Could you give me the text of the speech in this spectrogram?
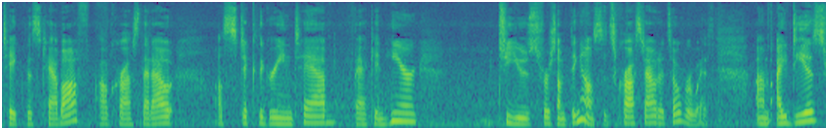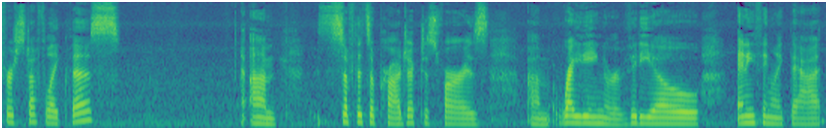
take this tab off. I'll cross that out. I'll stick the green tab back in here to use for something else. It's crossed out, it's over with. Um, ideas for stuff like this, um, stuff that's a project as far as um, writing or a video, anything like that.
